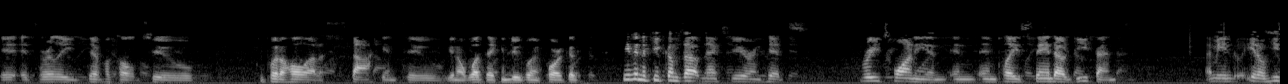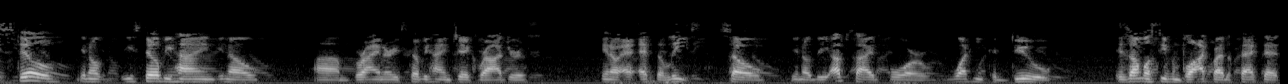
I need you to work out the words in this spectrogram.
it, it's really difficult to put a whole lot of stock into you know what they can do going forward. Because even if he comes out next year and hits 320 and, and, and plays standout defense, I mean, you know, he's still, you know, he's still behind, you know, um, Greiner. He's still behind Jake Rogers, you know, at, at the least. So, you know, the upside for what he could do is almost even blocked by the fact that,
